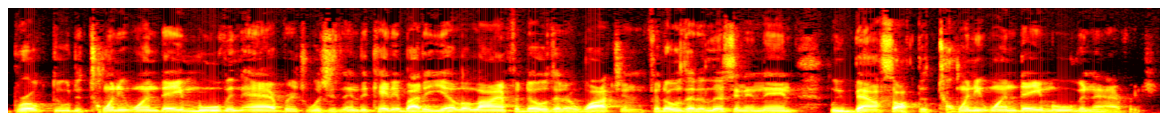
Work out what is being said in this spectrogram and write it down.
broke through the 21 day moving average, which is indicated by the yellow line for those that are watching. For those that are listening in, we bounced off the 21 day moving average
